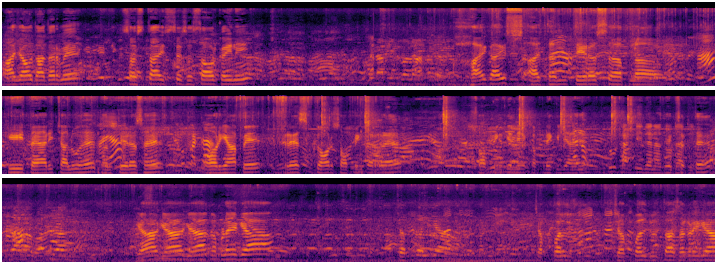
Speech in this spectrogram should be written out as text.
आ जाओ दादर में। सस्ता इससे सस्ता और कहीं नहीं। हाय गाइस आज धनतेरस अपना की तैयारी चालू है। धनतेरस है और यहाँ पे ड्रेस और शॉपिंग कर रहे हैं। शॉपिंग के लिए कपड़े के लिए आए हैं। टू थर्टी देना देख सकते हैं। गया गया गया कपड़े गया चप्पल गया चप्पल चप्पल जूता सगड़ गया।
